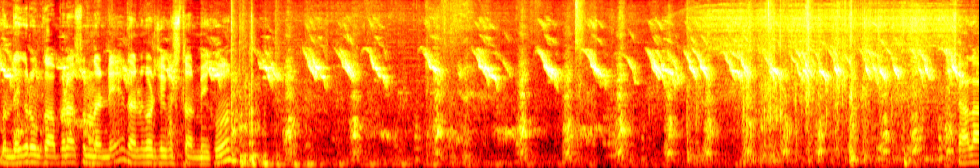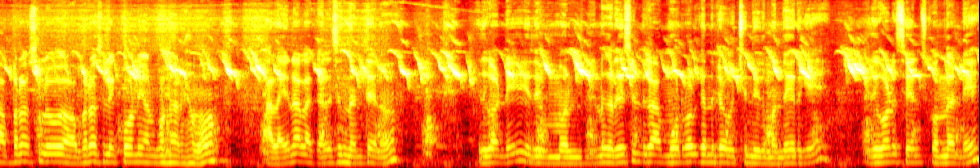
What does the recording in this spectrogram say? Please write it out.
మన దగ్గర ఇంకో అబ్రాస్ ఉందండి. దాన్ని కూడా చూపిస్తాను మీకు. చాలా అబ్రాసులు అబ్రాసులు ఎక్కువ ఉన్నాయి అనుకుంటున్నారేమో. అలా లైన్ అలా కలిసింది అంతేను? ఇదిగోండి ఇది మన నిన్న రీసెంట్గా మూడు రోజుల కిందటే వచ్చింది ఇది మన దగ్గరికి. ఇది కూడా సేల్స్కి ఉందండి.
